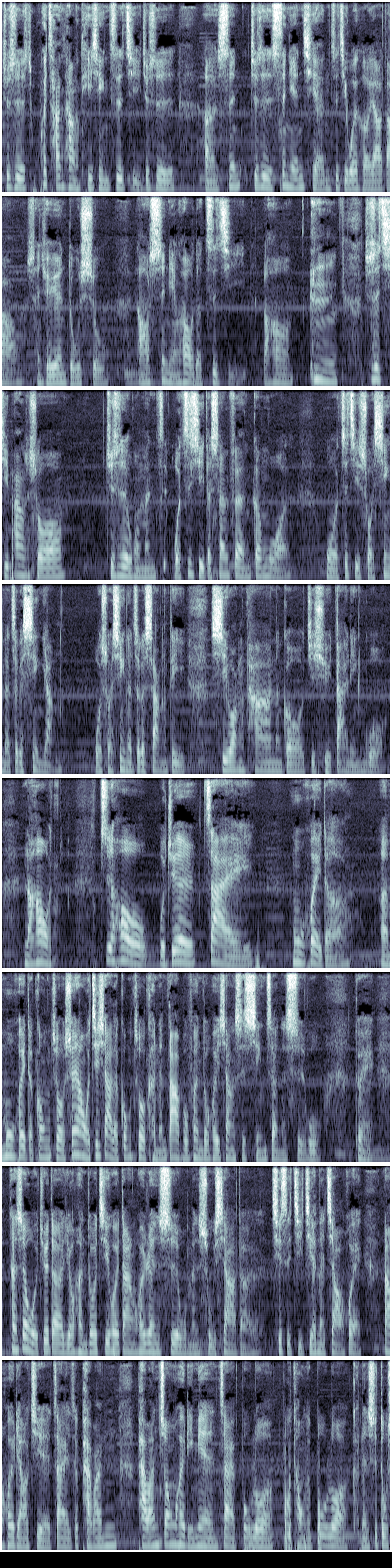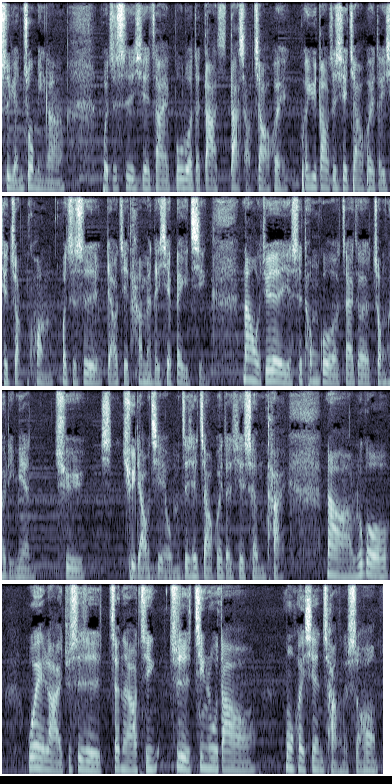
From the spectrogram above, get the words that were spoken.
就是会常常提醒自己，就是呃四就是四年前自己为何要到神学院读书，然后四年后的自己，然后 就是期盼说。就是我们我自己的身份跟我我自己所信的这个信仰，我所信的这个上帝，希望他能够继续带领我。然后之后，我觉得在牧会的。呃，牧会的工作，虽然我接下来的工作可能大部分都会像是行政的事务，对，但是我觉得有很多机会，当然会认识我们属下的七十几间的教会，那会了解在这排湾排湾中会里面，在部落不同的部落，可能是都市原住民啊，或者是一些在部落的大大小教会，会遇到这些教会的一些状况，或者是了解他们的一些背景。那我觉得也是通过在这个中会里面去去了解我们这些教会的一些生态。那如果未来就是真的要进，就是进入到幕会现场的时候，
